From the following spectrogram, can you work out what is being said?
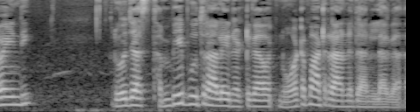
ఏమైంది? రోజా స్తంభీభూతురాలైనట్టుగా నోట మాట రాని దానిలాగా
